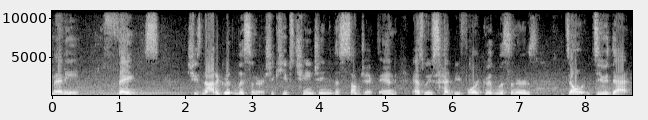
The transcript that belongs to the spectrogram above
many things. She's not a good listener. She keeps changing the subject. And as we've said before, good listeners don't do that.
